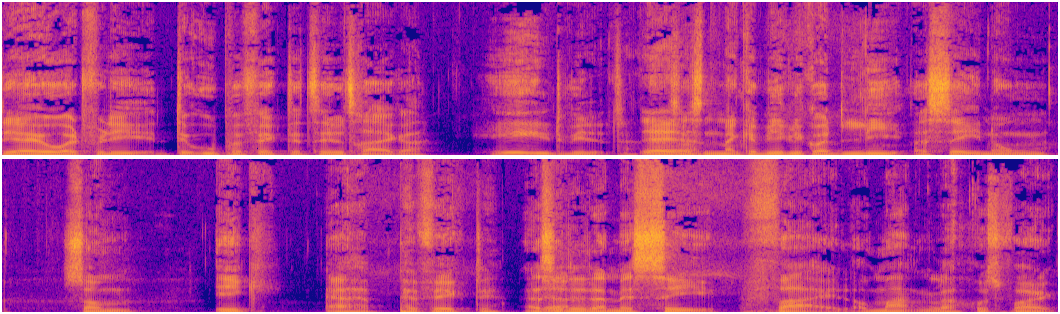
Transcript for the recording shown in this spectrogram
det er jo, at fordi det uperfekte tiltrækker helt vildt. Ja, altså ja. sådan, man kan virkelig godt lide at se nogen, som ikke er perfekte. Altså Ja. det der med at se fejl og mangler hos folk.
